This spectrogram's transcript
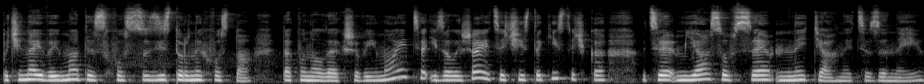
починаю виймати з хвос- зі сторони хвоста. Так воно легше виймається і залишається чиста кісточка, це м'ясо все не тягнеться за нею.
